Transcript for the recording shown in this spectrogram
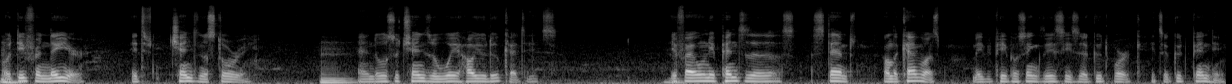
or Mhm. different layer, it changes the story Mm. and also change the way how you look at it. If Mm. I only paint the s- stamp on the canvas, maybe people think this is a good work, it's a good painting.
